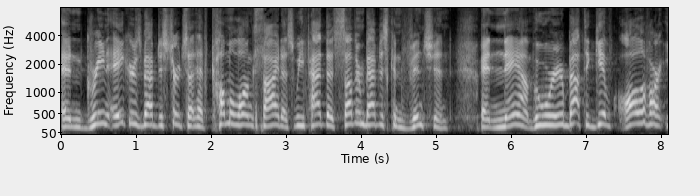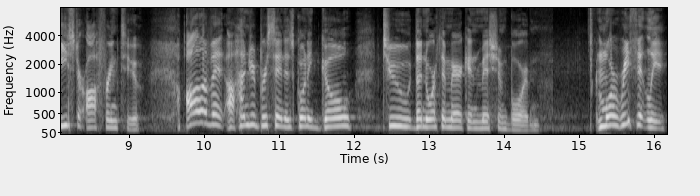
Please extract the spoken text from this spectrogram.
and Green Acres Baptist Church that have come alongside us. We've had the Southern Baptist Convention and NAM, who we're about to give all of our Easter offering to. All of it, 100%, is going to go to the North American Mission Board. More recently,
